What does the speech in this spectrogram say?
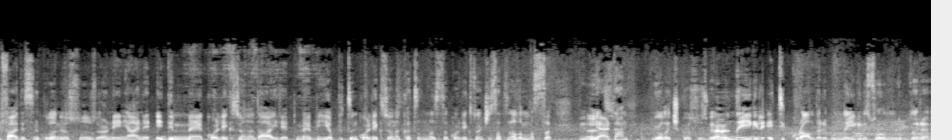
ifadesini kullanıyorsunuz örneğin. Yani edinme, koleksiyona dahil etme, bir yapıtın koleksiyona katılması, koleksiyon için satın alınması gibi bir Evet. yerden yola çıkıyorsunuz. Ve Evet. bununla ilgili etik kuralları, bununla ilgili sorumlulukları,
